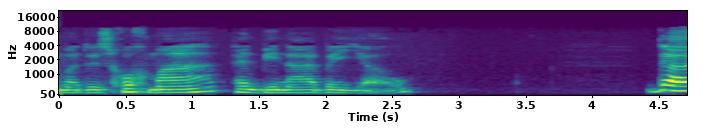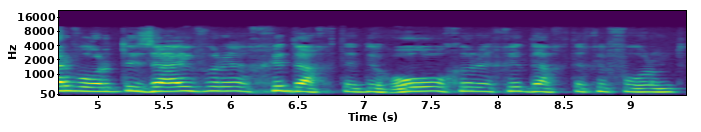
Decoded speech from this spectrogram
maar dus Chogma en Bina bij jou. Daar wordt de zuivere gedachte, de hogere gedachte gevormd,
